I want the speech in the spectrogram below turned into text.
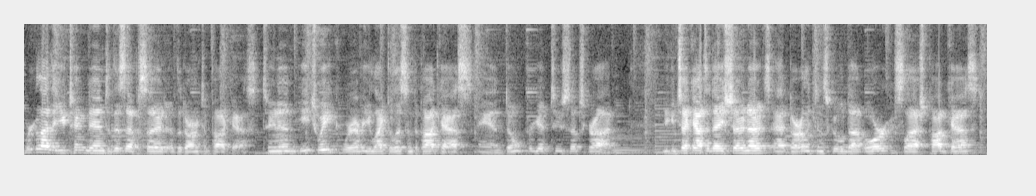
We're glad that you tuned in to this episode of the Darlington Podcast. Tune in each week wherever you like to listen to podcasts, and don't forget to subscribe. You can check out today's show notes at darlingtonschool.org slash podcast.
